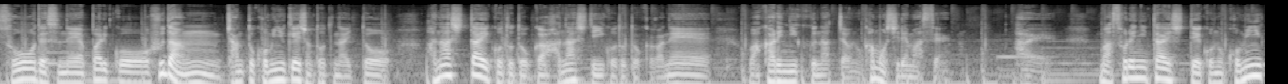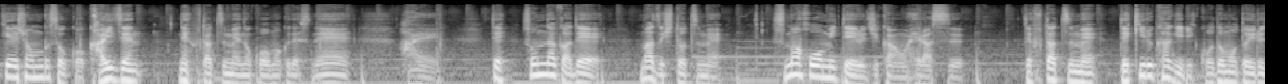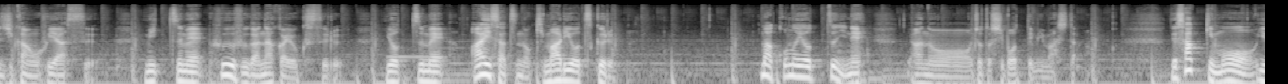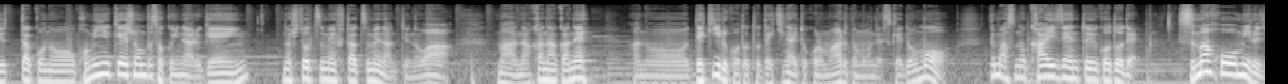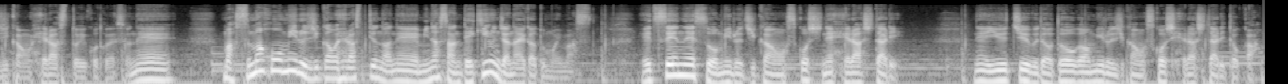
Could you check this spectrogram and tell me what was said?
そうですね。やっぱりこう普段ちゃんとコミュニケーション取ってないと話したいこととか話していいこととかがね分かりにくくなっちゃうのかもしれません。はい。まあそれに対してこのコミュニケーション不足を改善ね2つ目の項目ですね。はい。でその中でまず1つ目スマホを見ている時間を減らす。で2つ目できる限り子供といる時間を増やす。3つ目夫婦が仲良くする。4つ目挨拶の決まりを作る。まあこの4つにねあのー、ちょっと絞ってみました。でさっきも言ったこのコミュニケーション不足になる原因の1つ目2つ目なんていうのはまあなかなかねあのできることとできないところもあると思うんですけどもでまあその改善ということでスマホを見る時間を減らすということですよね。まあスマホを見る時間を減らすっていうのはね皆さんできるんじゃないかと思います。SNS を見る時間を少しね減らしたりね YouTube で動画を見る時間を少し減らしたりとか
